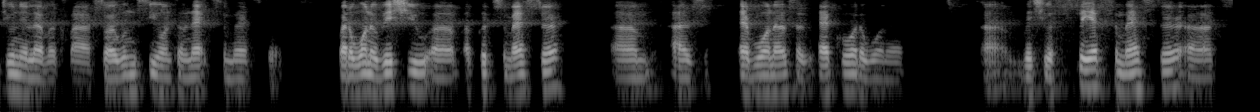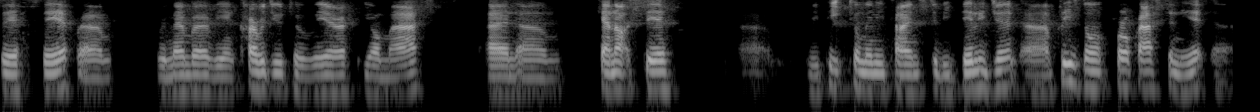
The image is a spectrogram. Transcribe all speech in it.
junior level class. So I wouldn't see you until next semester. But I want to wish you uh, a good semester um, as everyone else has echoed, I want to uh, wish you a safe semester, uh, safe, safe. Um, remember, we encourage you to wear your mask and um, cannot say, uh, repeat too many times to be diligent. Uh, please don't procrastinate. Uh,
